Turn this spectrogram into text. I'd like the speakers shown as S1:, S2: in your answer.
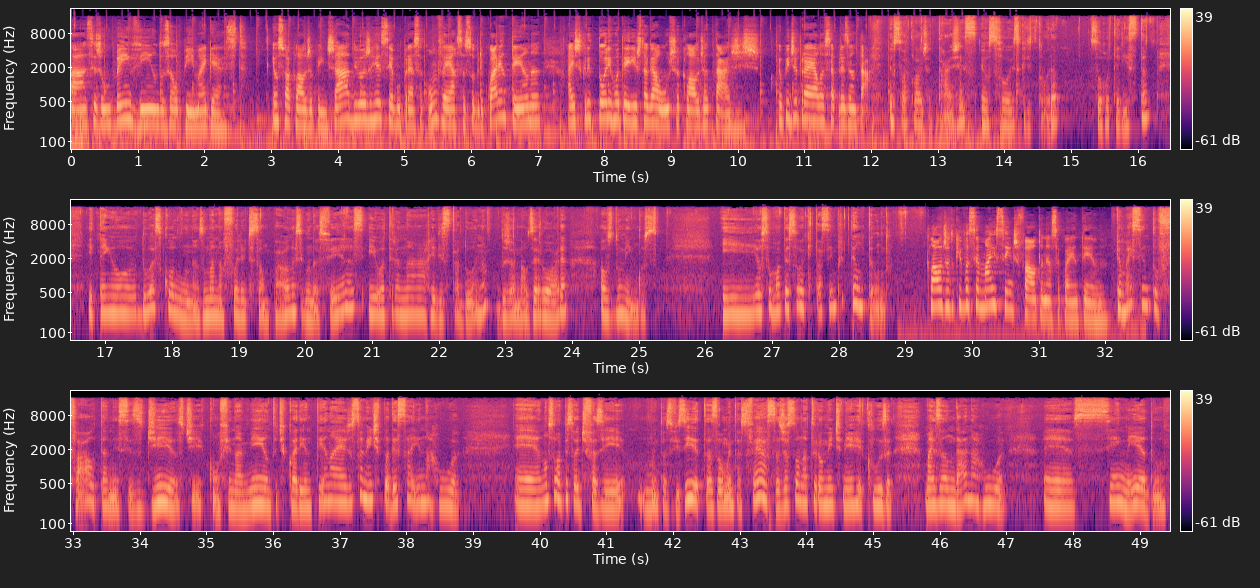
S1: Olá, sejam bem-vindos ao Be My Guest. Eu sou a Cláudia Penteado e hoje recebo para essa conversa sobre quarentena a escritora e roteirista gaúcha Cláudia Tages. Eu pedi para ela se apresentar.
S2: Eu sou a Cláudia Tages, eu sou escritora, sou roteirista e tenho duas colunas, uma na Folha de São Paulo, segundas-feiras, e outra na Revista Dona, do jornal Zero Hora, aos domingos. E eu sou uma pessoa que está sempre tentando.
S1: Cláudia, do que você mais sente falta nessa quarentena?
S2: O que eu mais sinto falta nesses dias de confinamento, de quarentena, é justamente poder sair na rua. É, não sou uma pessoa de fazer muitas visitas ou muitas festas, já sou naturalmente meio reclusa, mas andar na rua é, sem medo,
